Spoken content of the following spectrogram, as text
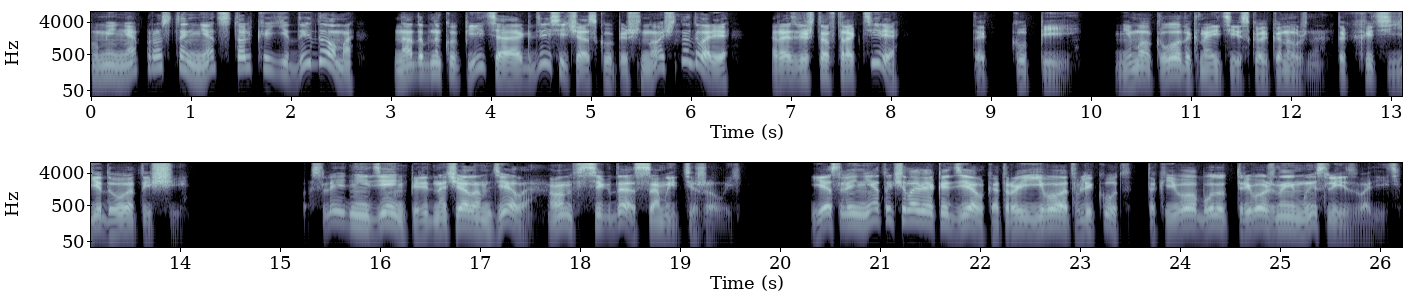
«У меня просто нет столько еды дома. Надобно купить, а где сейчас купишь? Ночь на дворе. Разве что в трактире». «Так купи», не мог лодок найти сколько нужно, так хоть еду отыщи. Последний день перед началом дела, он всегда самый тяжелый. Если нет у человека дел, которые его отвлекут, так его будут тревожные мысли изводить.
